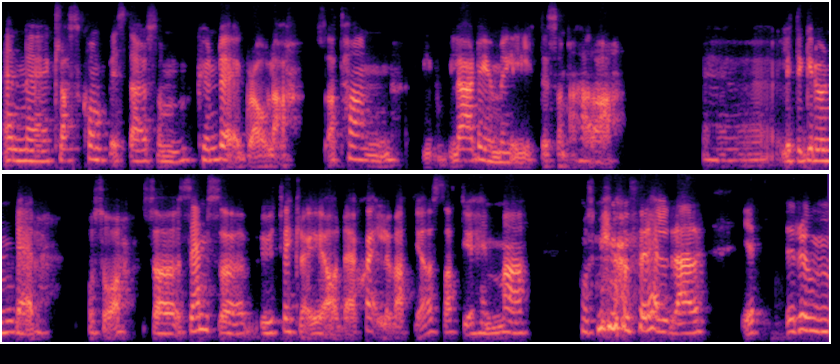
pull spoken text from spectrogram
en eh, klasskompis där som kunde growla så att han lärde ju mig lite sådana här eh, lite grunder och så. Så sen så utvecklade jag det själv att jag satt ju hemma hos mina föräldrar i ett rum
